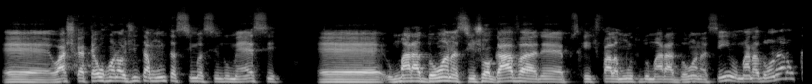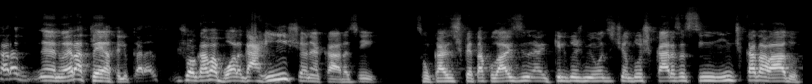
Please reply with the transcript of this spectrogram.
é, eu acho que até o Ronaldinho está muito acima assim do Messi. É, o Maradona, assim, jogava, né? Por isso que a gente fala muito do Maradona, assim. O Maradona era um cara, né, não era atleta, ele o cara jogava bola, garrincha, né, cara? Assim, são caras espetaculares. E naquele 2011 tinha dois caras, assim, um de cada lado,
